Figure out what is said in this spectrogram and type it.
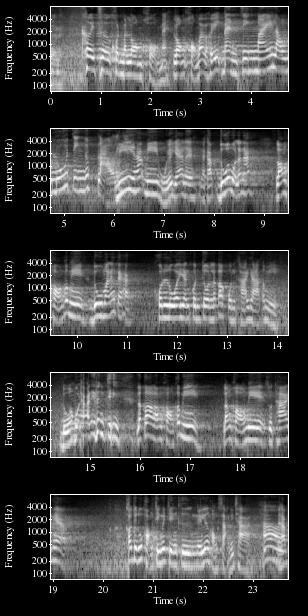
อนะเคยเจอคนมาลองของไหมลองของว่าแบบเฮ้ยแม่นจริงไหมเรารู้จริงหรือเปล่าอะไรอย่างมีเงี้ยฮะมีหูเยอะแยะเลยนะครับดูมาหมดแล้วนะลองของก็มีดูมาตั้งแต่คนรวยยันคนจนแล้วก็คนขายยาก็มี ดูมาหมดอันนี้เรื่องจริง แล้วก็ลองของก็มีลองของมีสุดท้ายเนี่ย เขาจะรู้ของจริงไม่จริงคือในเรื่องของศาสตร์วิชาอ่านนะครับ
